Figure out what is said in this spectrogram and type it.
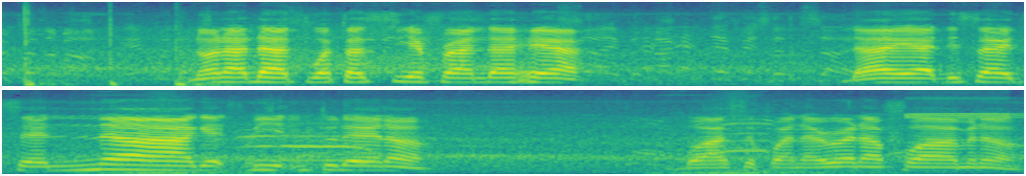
open them up. In with the None of that. What a from the here. Save, a magnificent save. The here decides say nah get beaten today now. Boss up on a runner for him you know.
